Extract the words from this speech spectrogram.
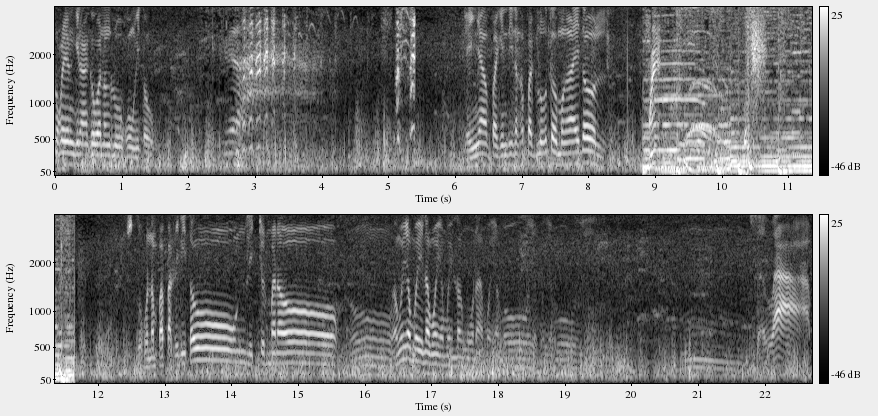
Ano kayang ginagawa ng lokong ito? Yeah. Ganyan, pag hindi nakapagluto mga idol. Gusto ko ng papakilitong lechon manok. Oh, amoy, amoy, amoy, amoy lang muna. Amoy, amoy, amoy, amoy. Mm, sarap.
